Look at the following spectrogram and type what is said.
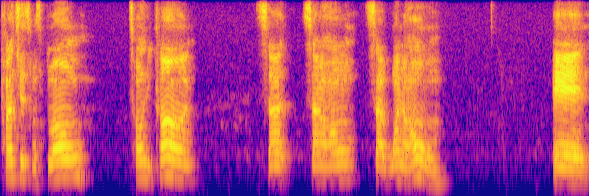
punches was thrown. Tony Khan, son, son home, son won home, and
